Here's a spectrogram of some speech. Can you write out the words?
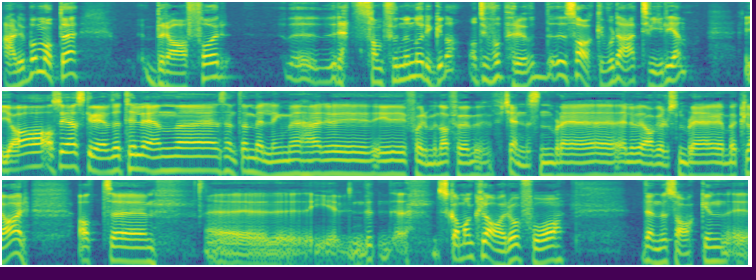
er det jo på en måte bra for eh, rettssamfunnet Norge, da. At vi får prøvd eh, saker hvor det er tvil igjen. Ja, altså jeg skrev det til en Jeg eh, sendte en melding med her i, i formiddag før kjennelsen ble Eller avgjørelsen ble, klar, at øh, skal man klare å få denne saken eh,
